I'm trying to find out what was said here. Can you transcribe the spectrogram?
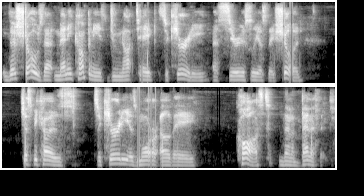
This shows that many companies do not take security as seriously as they should, just because security is more of a cost than a benefit.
